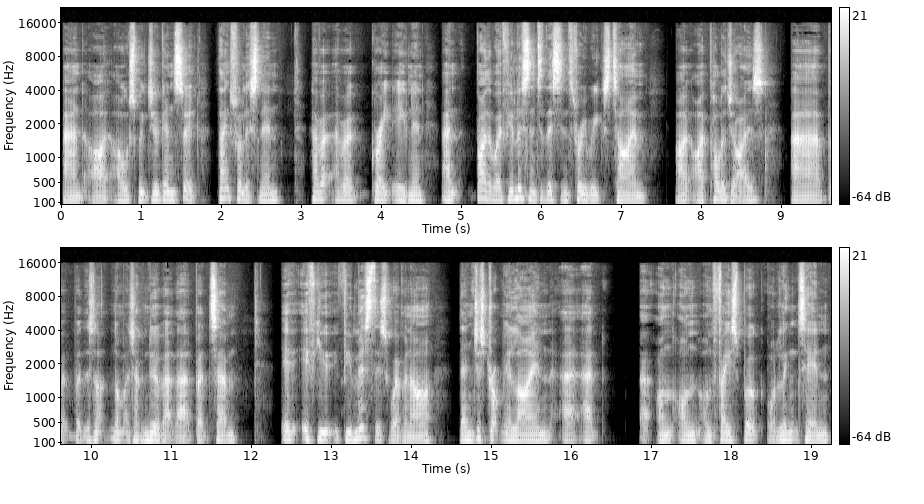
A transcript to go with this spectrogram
And I, I will speak to you again soon. Thanks for listening. Have a, have a great evening. And by the way, if you're listening to this in three weeks' time, I, I apologize. Uh, but but there's not, not much I can do about that. But um, if, if you if you miss this webinar, then just drop me a line uh, at uh, on on on Facebook or LinkedIn.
